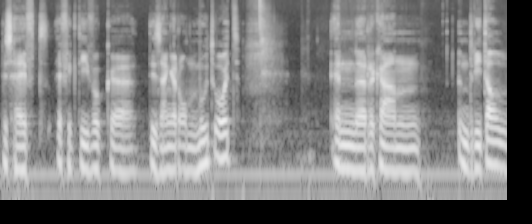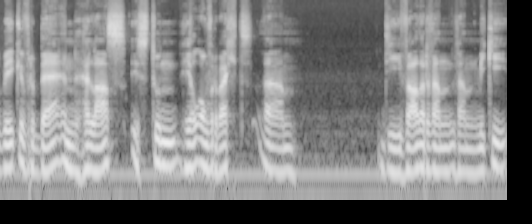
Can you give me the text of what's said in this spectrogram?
Dus hij heeft effectief ook die zanger ontmoet ooit. En er gaan een drietal weken voorbij en helaas is toen heel onverwacht um, die vader van, van Mickey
